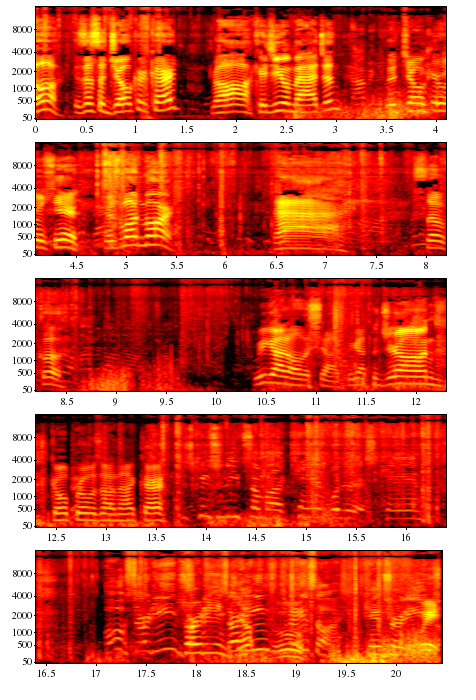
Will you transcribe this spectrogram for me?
Oh, is this a Joker card? Oh, could you imagine? The Joker was here. There's one more. Ah, so close. We got all the shots. We got the drone. GoPro was on that car. Just in case you need some uh, canned, what is this? Canned Oh, sardines. sardines. Sardines and tomato sauce. Canned sardines. Wait,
